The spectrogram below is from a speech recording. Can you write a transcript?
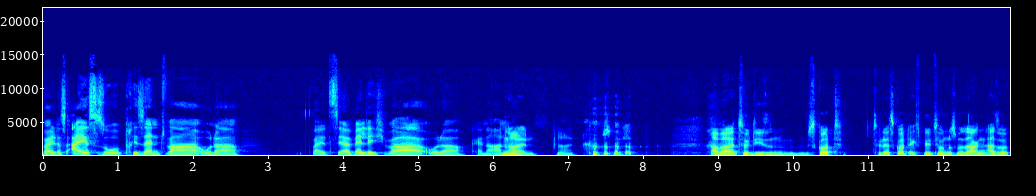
weil das Eis so präsent war oder weil es sehr wellig war oder keine Ahnung. Nein, nein, nicht. Aber zu diesem Scott, zu der Scott-Expedition muss man sagen, also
